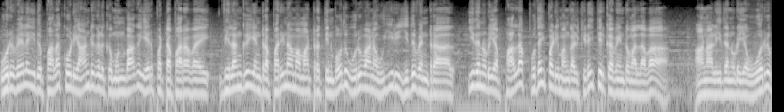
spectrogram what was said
ஒருவேளை இது பல கோடி ஆண்டுகளுக்கு முன்பாக ஏற்பட்ட பறவை விலங்கு என்ற பரிணாம மாற்றத்தின் போது உருவான உயிரி இதுவென்றால் இதனுடைய பல புதைப்படிமங்கள் கிடைத்திருக்க வேண்டும் அல்லவா ஆனால் இதனுடைய ஒரு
